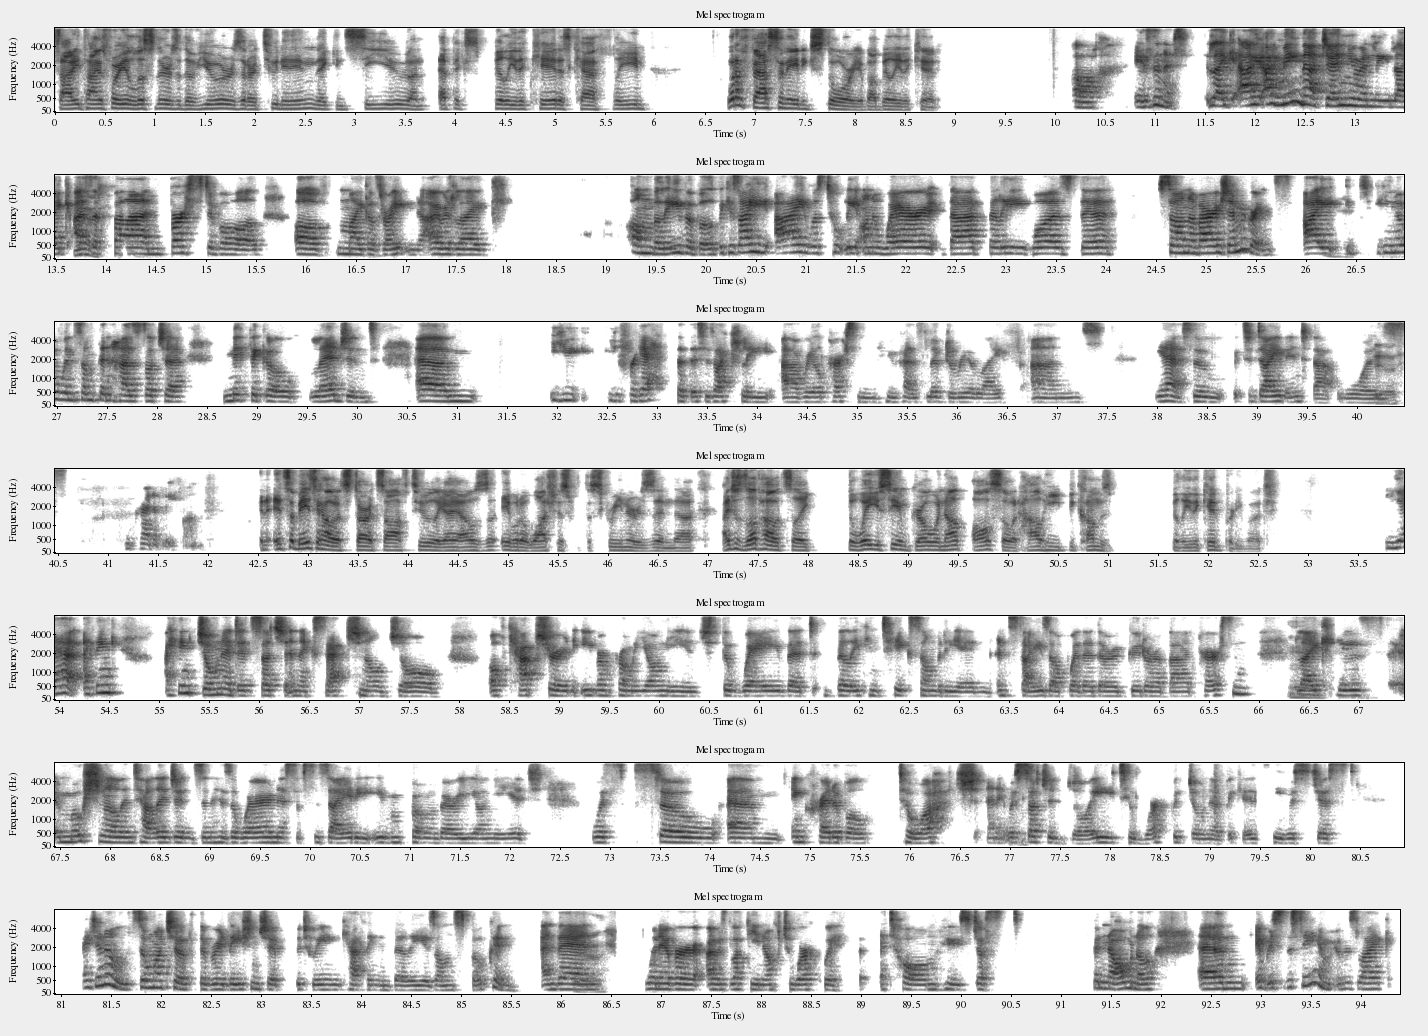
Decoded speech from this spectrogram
exciting times for you, listeners and the viewers that are tuning in. They can see you on EPIX Billy the Kid as Kathleen. What a fascinating story about Billy the Kid. Oh, isn't it? Like I, I mean that genuinely, like as a fan, first of all, of Michael's writing. I was like unbelievable because I I was totally unaware that Billy was the son of Irish immigrants. I mm-hmm. you know when something has such a mythical legend, um you you forget that this is actually a real person who has lived a real life and yeah so to dive into that was incredibly fun And it's amazing how it starts off too. Like I, I was able to watch this with the screeners, and uh, I just love how it's like the way you see him growing up, also, and how he becomes Billy the Kid, pretty much. yeah i think i think jonah did such an exceptional job of capturing even from a young age the way that billy can take somebody in and size up whether they're a good or a bad person Mm. like his emotional intelligence and his awareness of society even from a very young age was so um, incredible to watch and it was such a joy to work with jonah because he was just i don't know so much of the relationship between kathleen and billy is unspoken and then Yeah. Whenever i was lucky enough to work with a tom who's just phenomenal um, it was the same it was like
